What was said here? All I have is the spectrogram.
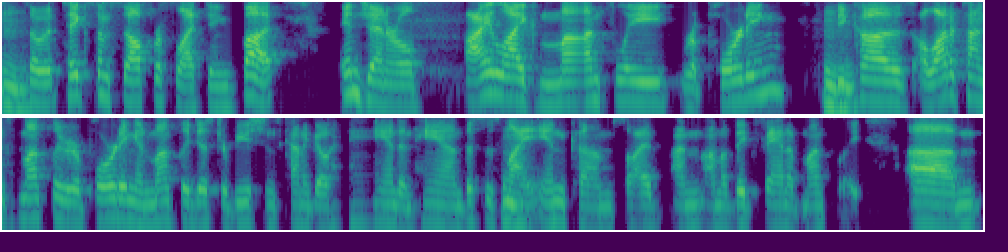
mm-hmm. so it takes some self-reflecting but in general i like monthly reporting mm-hmm. because a lot of times monthly reporting and monthly distributions kind of go hand in hand this is mm-hmm. my income so I, I'm, I'm a big fan of monthly um,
